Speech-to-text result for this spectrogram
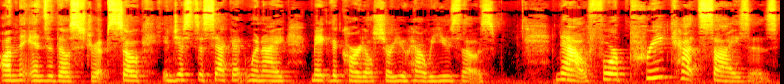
on the ends of those strips. So in just a second, when I make the card, I'll show you how we use those. Now, for pre-cut sizes,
